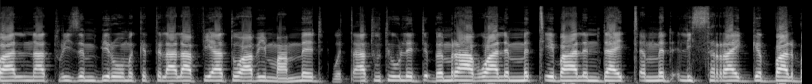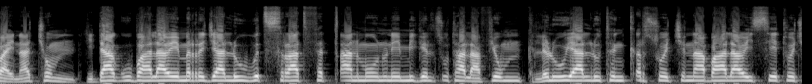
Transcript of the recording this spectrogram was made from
ባህልና ቱሪዝም ቢሮ ምክትል ኃላፊ አቶ አቢይ መሐመድ ወጣቱ ትውልድ በምዕራቡ ዓለም መጤ ባህል እንዳይጠመድ ሊሰራ ይገባል ባይ ናቸው። የዳጉ ባህላዊ የመረጃ ልውውጥ ስርዓት ፈጣን መሆኑን የሚገልጹት ኃላፊውም ክልሉ ያሉትን ቅርሶችና ባህላዊ እሴቶች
